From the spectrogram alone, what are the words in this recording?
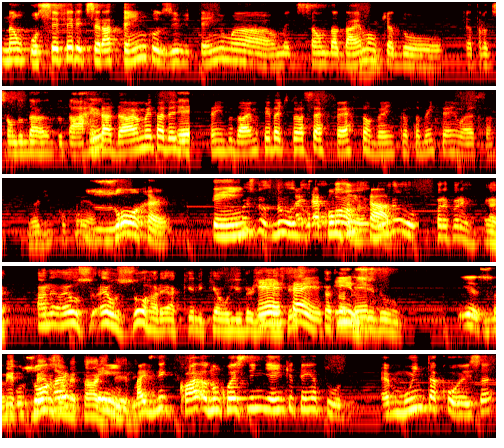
Não, o Sefer Será tem, inclusive, tem uma, uma edição da Diamond, que é, do, que é a tradução do, do Daher. Tem da Diamond, tá de, é. tem do Diamond, tem da editora Sefer também, que eu também tenho essa. Eu Zohar tem, mas, não, não, mas é complicado. Não, não, peraí, peraí. É. Ah, não, é o, é o Zohar, é aquele que é o livro gigantesco Esse aí, que tá traduzido... Isso, Met o Zohar metade tem, dele. mas eu não conheço ninguém que tenha tudo. É muita coisa,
